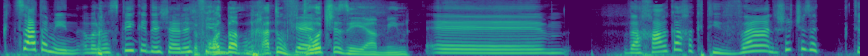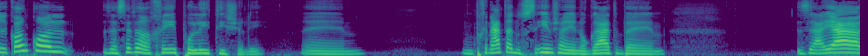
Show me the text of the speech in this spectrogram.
קצת אמין, אבל מספיק כדי שאנשים... לפחות מבחינת עובדות כן. שזה יהיה אמין. אמ, ואחר כך הכתיבה, אני חושבת שזה, תראי, קודם כל, זה הספר הכי פוליטי שלי. אמ, מבחינת הנושאים שאני נוגעת בהם, זה היה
